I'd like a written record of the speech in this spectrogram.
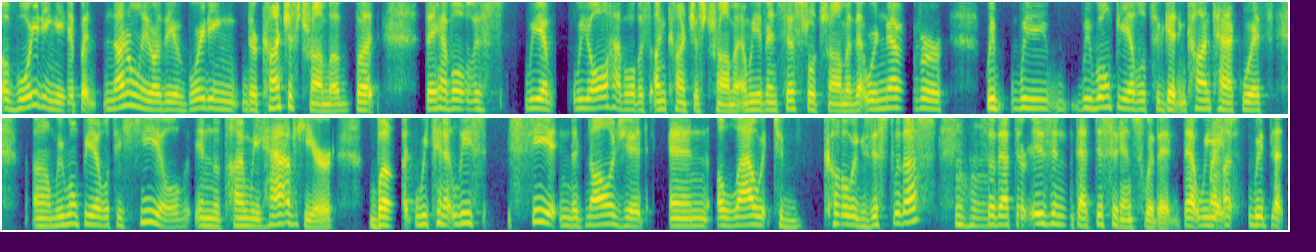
avoiding it but not only are they avoiding their conscious trauma but they have all this we have we all have all this unconscious trauma and we have ancestral trauma that we're never we we we won't be able to get in contact with um, we won't be able to heal in the time we have here but we can at least see it and acknowledge it and allow it to coexist with us mm-hmm. so that there isn't that dissonance with it that we right. uh, with that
